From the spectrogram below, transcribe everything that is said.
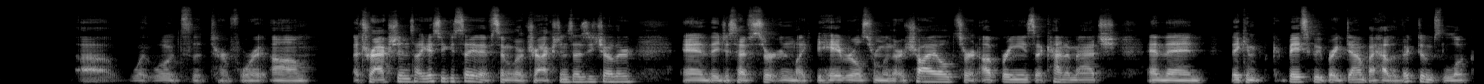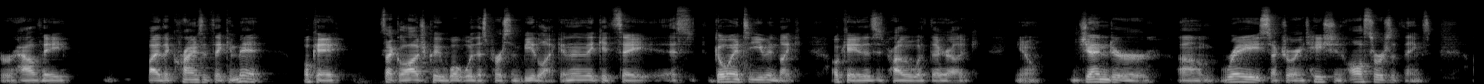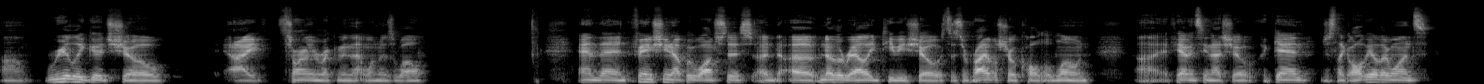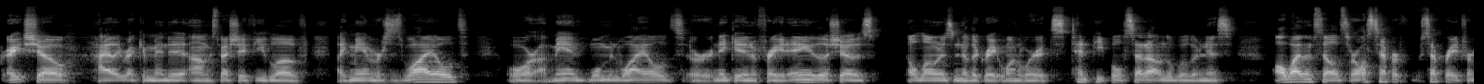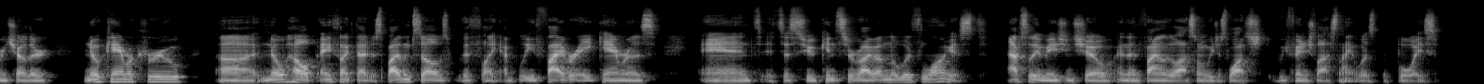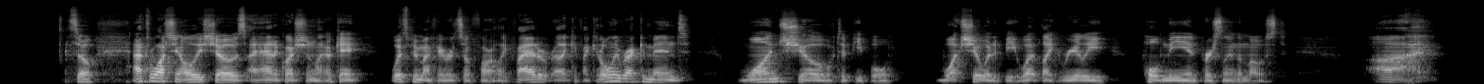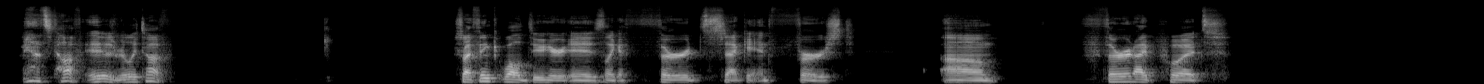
uh, what what's the term for it? Um, attractions, I guess you could say. They have similar attractions as each other, and they just have certain like behaviorals from when they're a child, certain upbringings that kind of match, and then they can basically break down by how the victims look or how they by the crimes that they commit. Okay, psychologically what would this person be like? And then they could say go into even like okay this is probably what they're like you know gender um, race sexual orientation all sorts of things. Um, really good show. I strongly recommend that one as well. And then finishing up we watched this uh, another reality tv show. It's a survival show called alone. Uh, if you haven't seen that show again just like all the other ones great show Highly recommend it, um, especially if you love like Man versus Wild or uh, Man Woman Wild or Naked and Afraid. Any of those shows alone is another great one where it's ten people set out in the wilderness all by themselves. They're all separate, separated from each other. No camera crew, uh, no help, anything like that. Just by themselves with like I believe five or eight cameras, and it's just who can survive out in the woods the longest. Absolutely amazing show. And then finally, the last one we just watched, we finished last night was The Boys. So after watching all these shows, I had a question like, okay, what's been my favorite so far? Like if I had a, like if I could only recommend one show to people, what show would it be? What like really pulled me in personally the most? Uh man, it's tough. It is really tough. So I think what I'll do here is like a third, second, and first. Um third I put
